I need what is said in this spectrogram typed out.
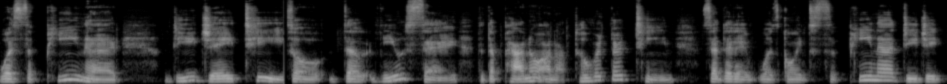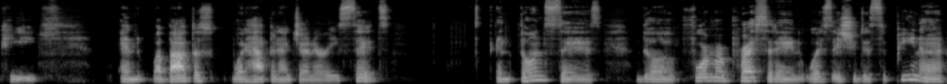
was subpoenaed DJT. So the news say that the panel on October 13 said that it was going to subpoena DJT and about this what happened on January 6th. Entonces, the former president was issued a subpoena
